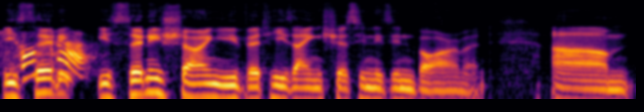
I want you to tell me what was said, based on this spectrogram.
he's certainly shocker. he's certainly showing you that he's anxious in his environment. Um,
